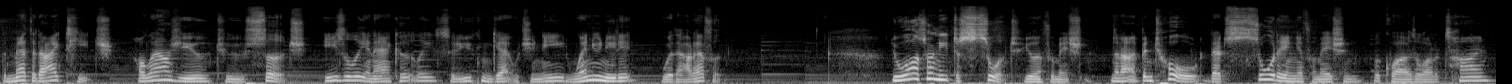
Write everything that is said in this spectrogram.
The method I teach allows you to search easily and accurately so you can get what you need when you need it without effort. You also need to sort your information. Now, I've been told that sorting information requires a lot of time.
